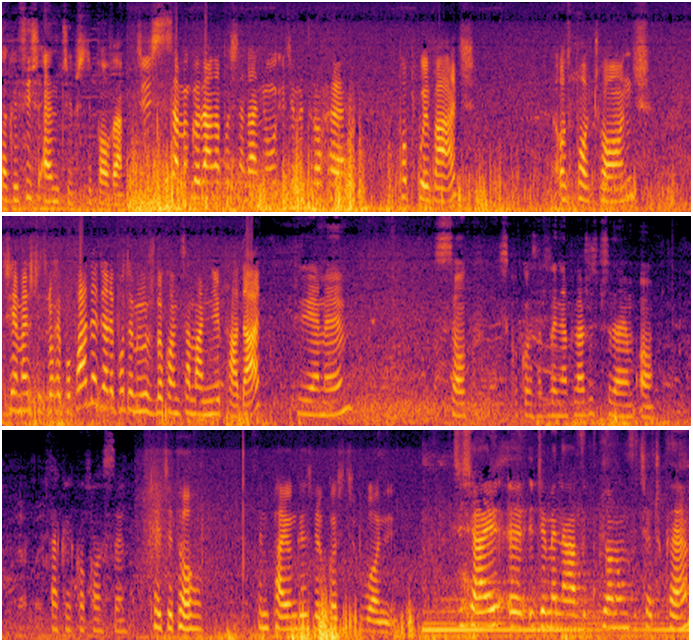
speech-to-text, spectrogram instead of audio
takie fish and chips typowe. Dziś z samego rana po śniadaniu idziemy trochę popływać, odpocząć. Dzisiaj ma jeszcze trochę popadać, ale potem już do końca ma nie padać. pijemy sok z kokosa. Tutaj na plaży sprzedają, o, takie kokosy. Wiecie, to ten pająk jest wielkości dłoni. Dzisiaj e, idziemy na wykupioną wycieczkę.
